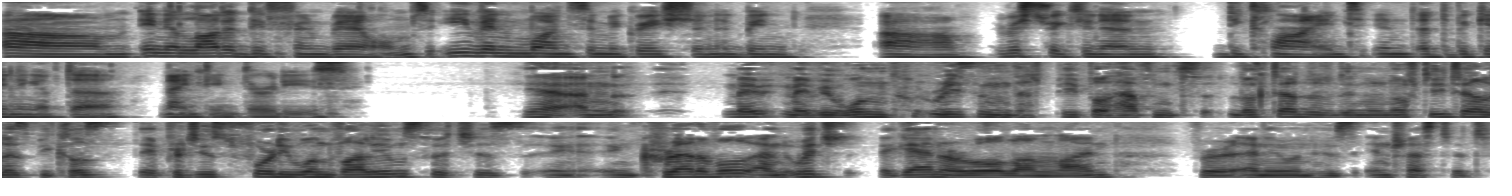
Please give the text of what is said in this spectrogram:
um, in a lot of different realms, even once immigration had been uh, restricted and declined in, at the beginning of the 1930s. Yeah, and maybe, maybe one reason that people haven't looked at it in enough detail is because they produced 41 volumes, which is incredible, and which again are all online for anyone who's interested.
